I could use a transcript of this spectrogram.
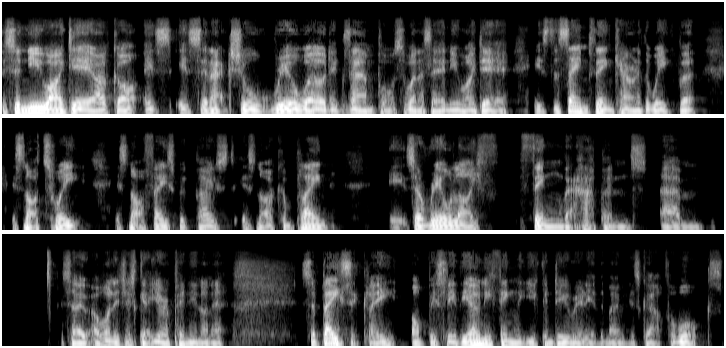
it's a new idea I've got. It's it's an actual real world example. So when I say a new idea, it's the same thing, Karen of the week, but it's not a tweet, it's not a Facebook post, it's not a complaint. It's a real life thing that happened. Um, so I want to just get your opinion on it. So basically, obviously, the only thing that you can do really at the moment is go out for walks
